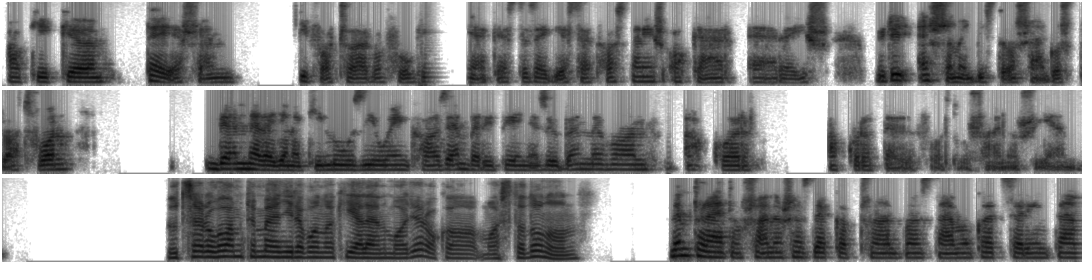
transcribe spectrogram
akik teljesen kifacsarva fogják ezt az egészet használni, és akár erre is. Úgyhogy ez sem egy biztonságos platform, de ne legyenek illúzióink, ha az emberi tényező benne van, akkor, akkor ott előfordul sajnos ilyen. Tudsz arról valamit, hogy mennyire vannak jelen magyarok a Mastodonon? Nem találtam sajnos ezzel kapcsolatban számokat, szerintem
